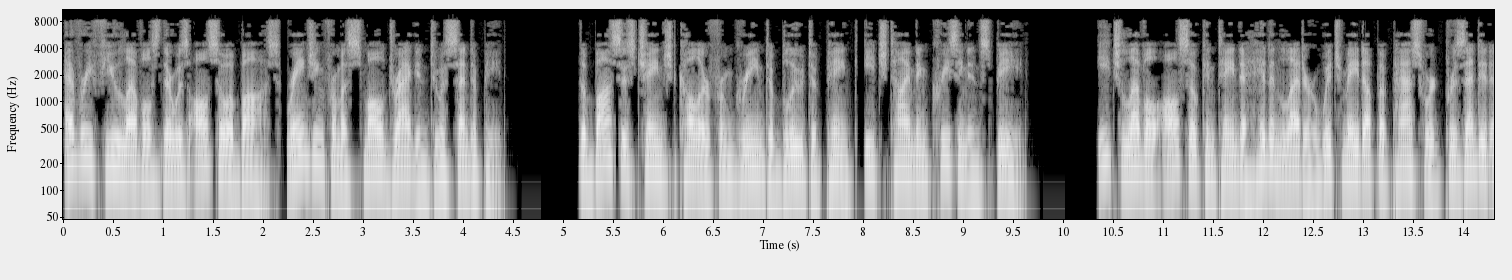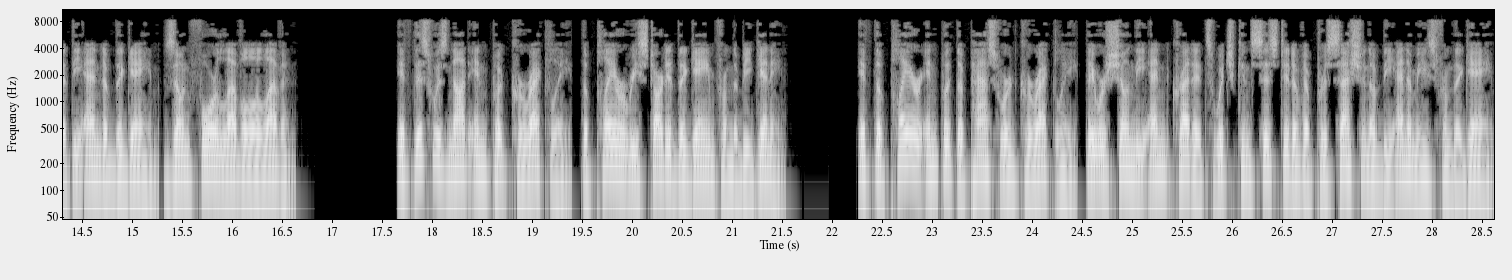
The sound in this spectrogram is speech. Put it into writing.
Every few levels there was also a boss, ranging from a small dragon to a centipede. The bosses changed color from green to blue to pink, each time increasing in speed. Each level also contained a hidden letter which made up a password presented at the end of the game Zone 4 Level 11. If this was not input correctly, the player restarted the game from the beginning. If the player input the password correctly, they were shown the end credits which consisted of a procession of the enemies from the game.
